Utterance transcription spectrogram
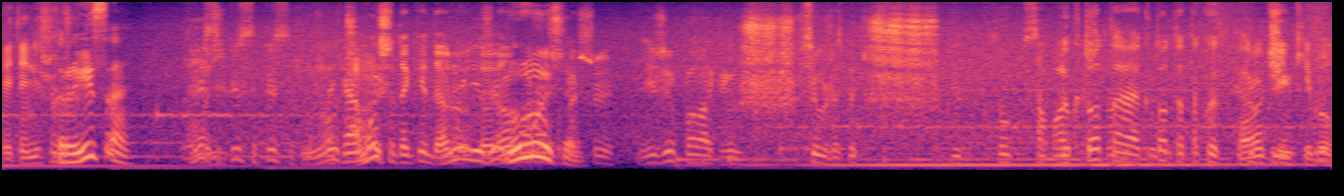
Я тебя не шучу. Крыса? Крысы, крысы, крысы. Ну, а мыши такие, да? Ну, ну, лежим. Ну, мыши. большие. Лежи в палатке, все уже спят. Собака, Ну, кто-то, кто-то такой Короче, был.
